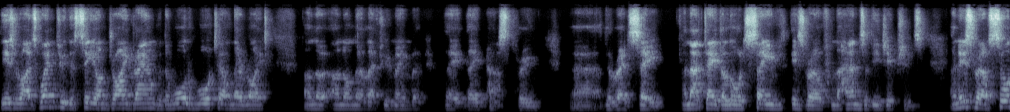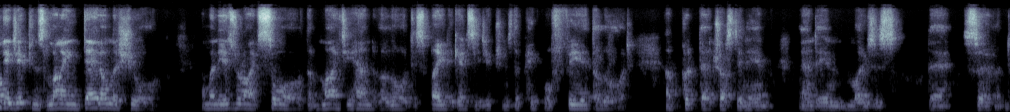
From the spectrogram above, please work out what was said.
The Israelites went through the sea on dry ground with a wall of water on their right and, on their left. You remember they, they passed through uh, the Red Sea. And that day the Lord saved Israel from the hands of the Egyptians. And Israel saw the Egyptians lying dead on the shore. And when the Israelites saw the mighty hand of the Lord displayed against the Egyptians, the people feared the Lord and put their trust in him and in Moses, their servant.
